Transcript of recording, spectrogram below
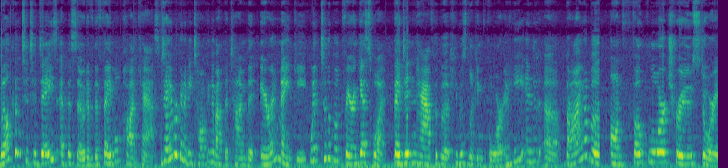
Welcome to today's episode of the Fable Podcast. Today we're going to be talking about the time that Aaron Mankey went to the book fair and guess what? They didn't have the book he was looking for and he ended up buying a book on folklore true stories.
